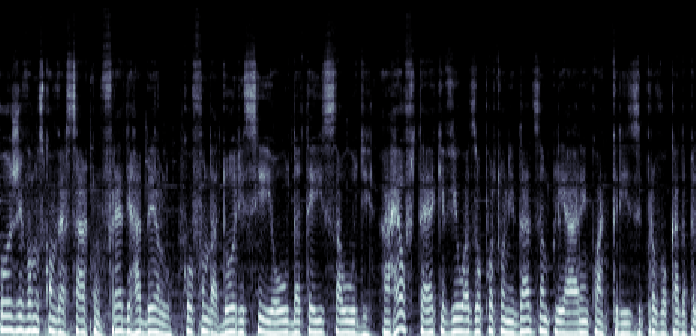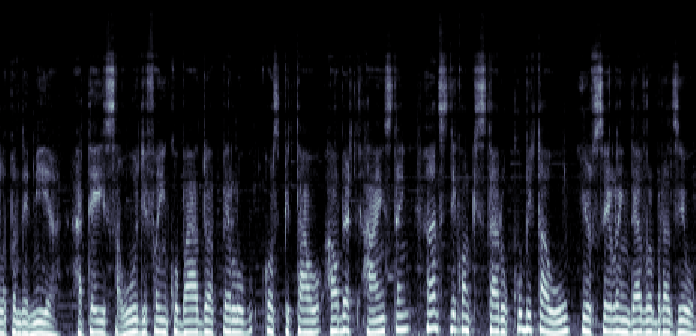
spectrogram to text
Hoje vamos conversar com Fred Rabelo, cofundador e CEO da TI Saúde. A Health Tech viu as oportunidades ampliarem com a crise provocada pela pandemia. A TI Saúde foi incubada pelo Hospital Albert Einstein antes de conquistar o Cubitaú e o selo Endeavor Brasil.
